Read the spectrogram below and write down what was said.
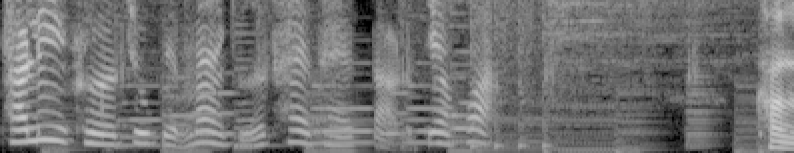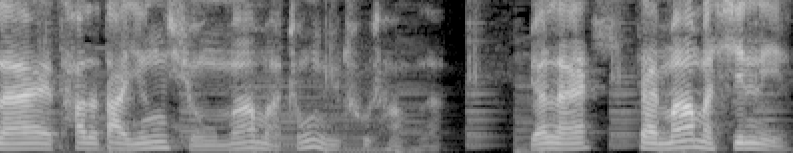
她立刻就给麦格太太打了电话。看来他的大英雄妈妈终于出场了。原来，在妈妈心里，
